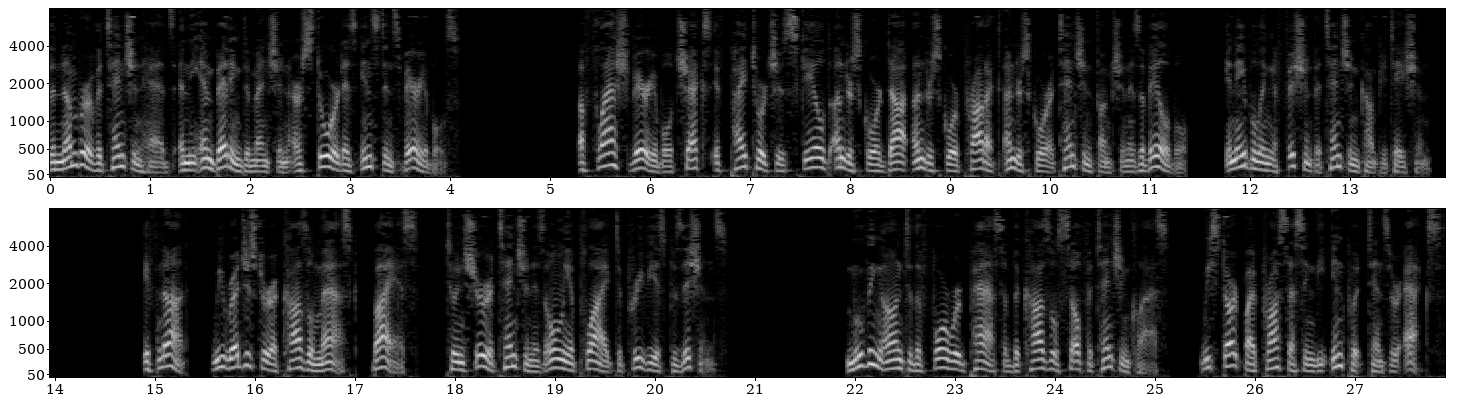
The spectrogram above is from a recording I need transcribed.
The number of attention heads and the embedding dimension are stored as instance variables. A flash variable checks if PyTorch's scaled underscore dot underscore product underscore attention function is available, enabling efficient attention computation. If not, we register a causal mask, bias, to ensure attention is only applied to previous positions. Moving on to the forward pass of the causal self-attention class, we start by processing the input tensor x.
